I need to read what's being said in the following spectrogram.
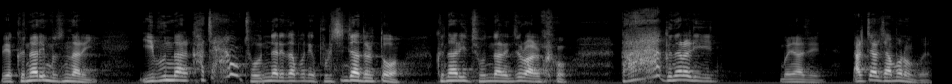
왜 그날이 무슨 날이? 이분 날 가장 좋은 날이다 보니까 불신자들도 그날이 좋은 날인 줄 알고 다 그날이 뭐냐 지 날짜를 잡아놓은 거예요.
